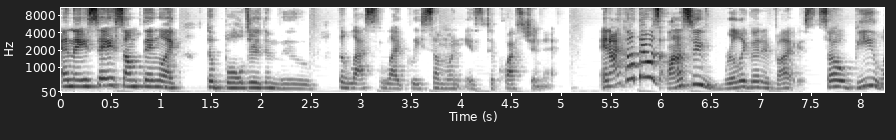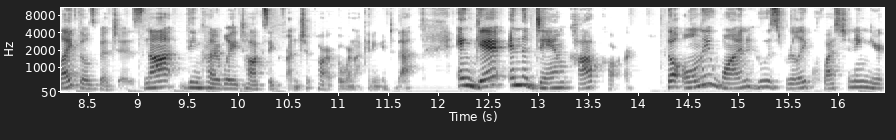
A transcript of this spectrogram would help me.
And they say something like, the bolder the move, the less likely someone is to question it. And I thought that was honestly really good advice. So be like those bitches, not the incredibly toxic friendship part, but we're not getting into that. And get in the damn cop car. The only one who is really questioning your,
